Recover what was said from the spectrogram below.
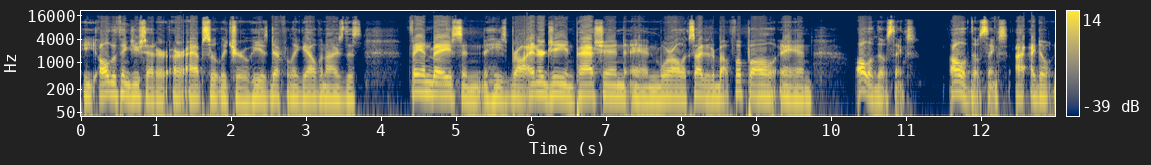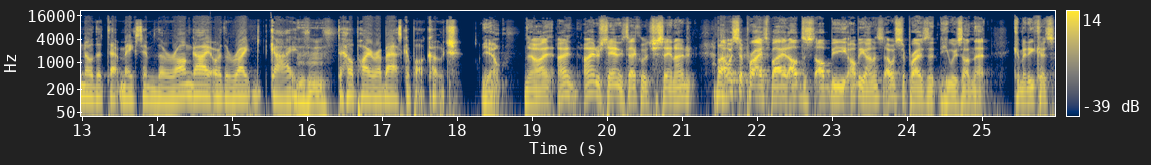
he all the things you said are, are absolutely true. He has definitely galvanized this fan base, and he's brought energy and passion, and we're all excited about football and all of those things. All of those things. I, I don't know that that makes him the wrong guy or the right guy to help hire a basketball coach. Yeah. No, I, I, I understand exactly what you're saying. I, I was surprised by it. I'll just I'll be I'll be honest. I was surprised that he was on that committee because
